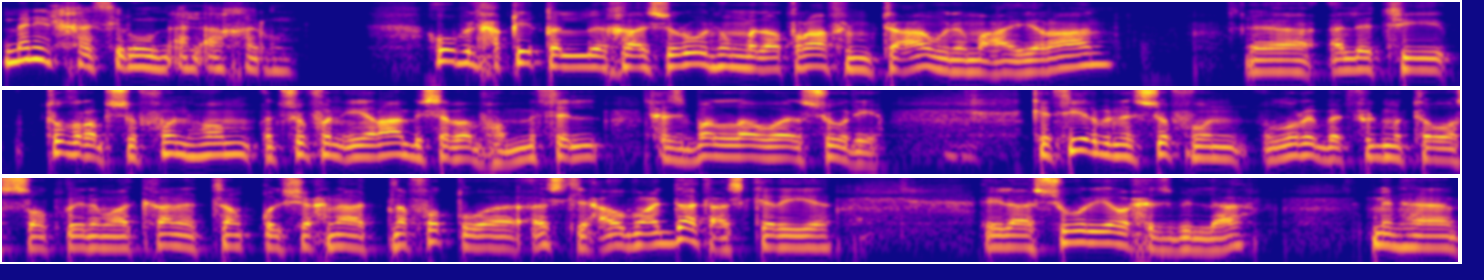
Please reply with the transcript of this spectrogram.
من الخاسرون الآخرون؟ هو بالحقيقة الخاسرون هم الأطراف المتعاونة مع إيران التي تضرب سفنهم سفن إيران بسببهم مثل حزب الله وسوريا. كثير من السفن ضربت في المتوسط بينما كانت تنقل شحنات نفط وأسلحة أو معدات عسكرية إلى سوريا وحزب الله منها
